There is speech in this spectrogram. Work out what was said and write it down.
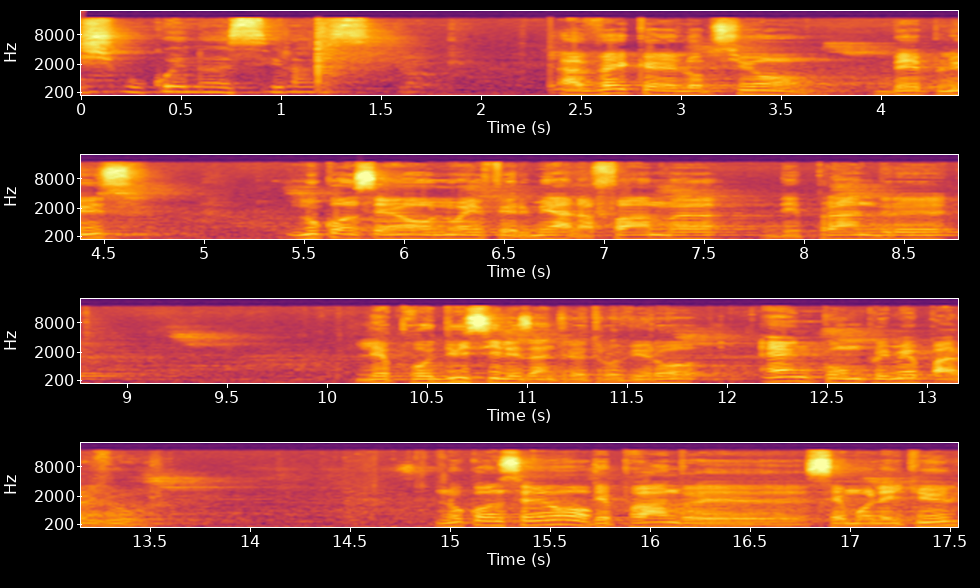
shukwe na assurance Avec euh, l'option B, nous conseillons, nous infirmiers, à la femme de prendre les produits, si les antirétroviraux, un comprimé par jour. Nous conseillons de prendre euh, ces molécules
